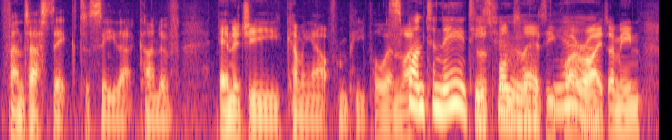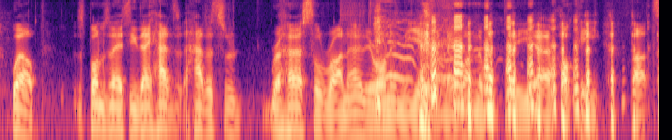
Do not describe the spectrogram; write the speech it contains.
fantastic to see that kind of energy coming out from people and spontaneity. Like, spontaneity, too. quite yeah. right. I mean, well, spontaneity. They had had a sort of rehearsal run earlier on in the year and they won the, the uh, hockey. But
